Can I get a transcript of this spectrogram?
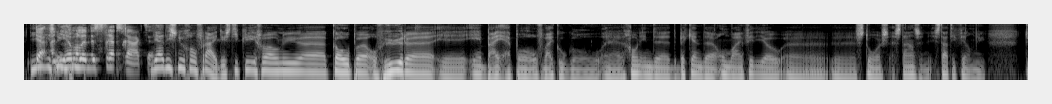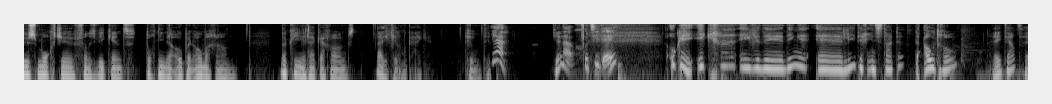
Die ja is en die helemaal gewoon- in de stress raakte. ja, die is nu gewoon vrij. Dus die kun je gewoon nu eh, kopen of huren eh, in, bij Apple of bij Google. Gewoon in de, de bekende online video stores staan ze, staat die film nu. Dus mocht je van het weekend toch niet naar Open en Oma gaan, dan kun je lekker gewoon naar die film kijken. Filmtip. Ja. Ja. Nou, goed idee. Oké, ik ga even de dingen lieder instarten. De outro, heet dat. Hè?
